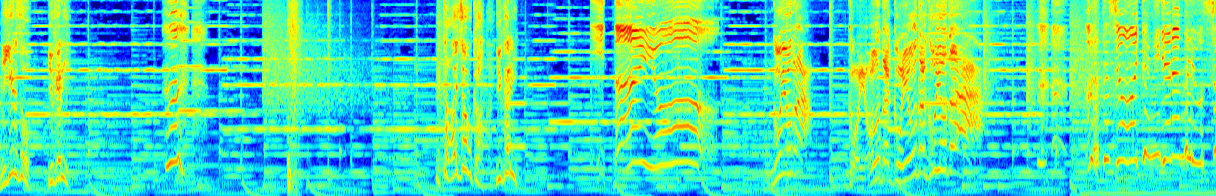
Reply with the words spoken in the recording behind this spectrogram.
逃げるぞゆかり。うん大丈夫かゆかり。痛いよ。御用だ。御用だ御用だ御用だ。私を置いて逃げるんだよ宗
